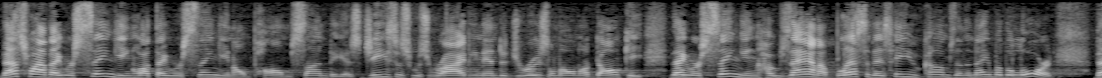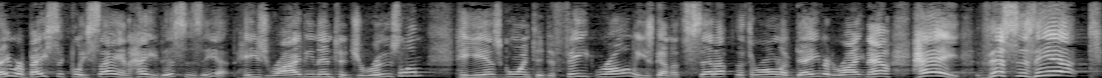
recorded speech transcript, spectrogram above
That's why they were singing what they were singing on Palm Sunday. As Jesus was riding into Jerusalem on a donkey, they were singing, Hosanna, blessed is he who comes in the name of the Lord. They were basically saying, hey, this is it. He's riding into Jerusalem. He is going to defeat Rome. He's going to set up the throne of David right now. Hey, this is it.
